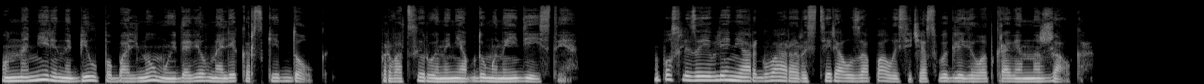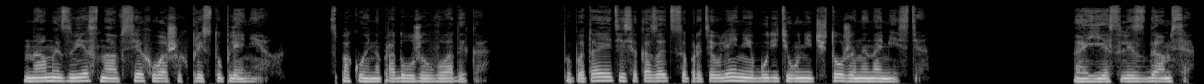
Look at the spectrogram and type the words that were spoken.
Он намеренно бил по больному и давил на лекарский долг, провоцируя на необдуманные действия но после заявления Аргвара растерял запал и сейчас выглядел откровенно жалко. «Нам известно о всех ваших преступлениях», — спокойно продолжил владыка. «Попытаетесь оказать сопротивление, будете уничтожены на месте». «А если сдамся?»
